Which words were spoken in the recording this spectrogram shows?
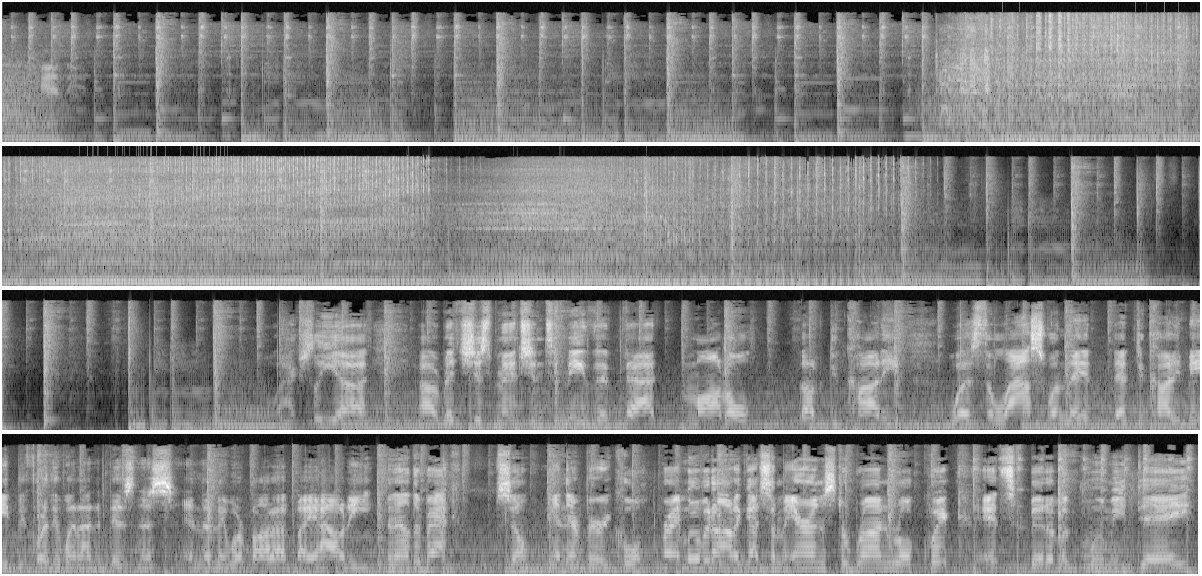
Uh, uh, Rich just mentioned to me that that model of Ducati was the last one they, that Ducati made before they went out of business, and then they were bought out by Audi, and now they're back. So, and they're very cool. All right, moving on. I got some errands to run real quick. It's a bit of a gloomy day,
